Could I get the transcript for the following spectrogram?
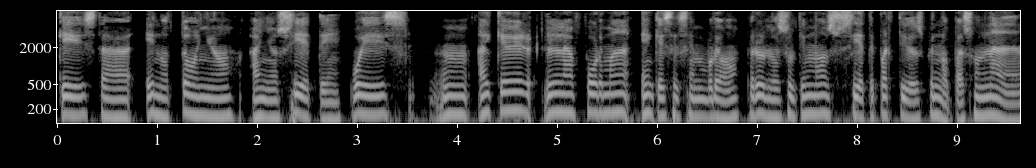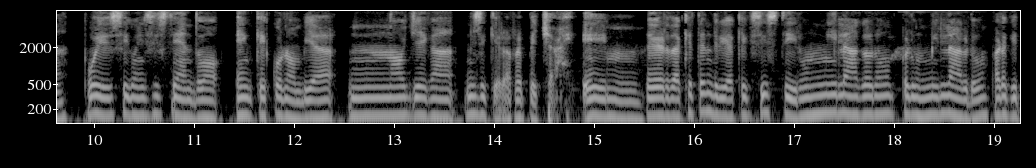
que está en otoño, año 7, pues mm, hay que ver la forma en que se sembró, pero en los últimos siete partidos pues no pasó nada. Pues sigo insistiendo en que Colombia no llega ni siquiera a repechaje. Eh, de verdad que tendría que existir un milagro, pero un milagro para que,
